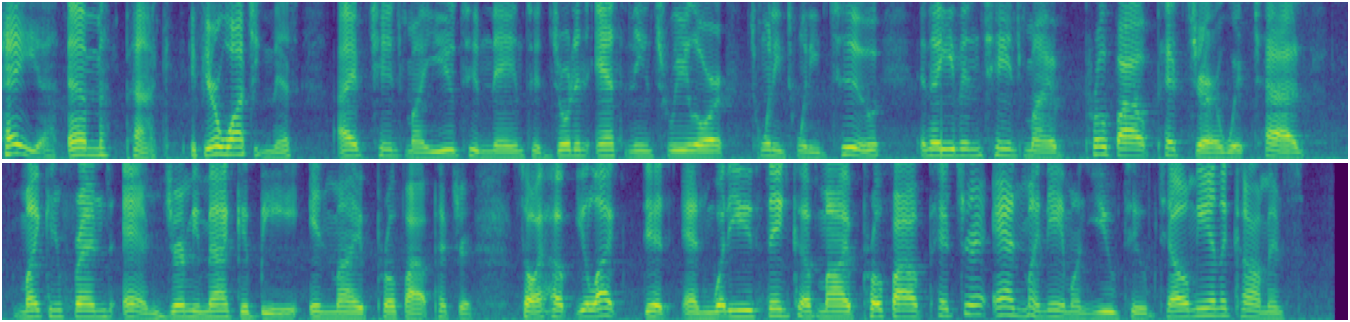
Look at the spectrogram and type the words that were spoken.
Hey, M Pack. If you're watching this, I've changed my YouTube name to Jordan Anthony Treloar 2022, and I even changed my profile picture, which has Mike and Friends and Jeremy Maccabee in my profile picture. So I hope you liked it, and what do you think of my profile picture and my name on YouTube? Tell me in the comments.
